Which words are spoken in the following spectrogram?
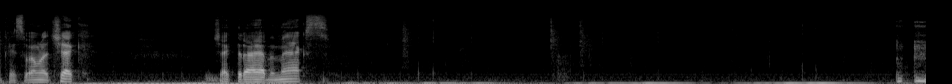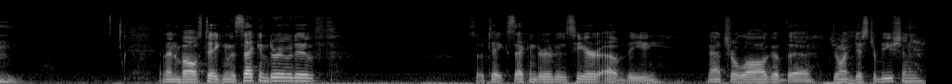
Okay, so I want to check check that I have a max. and that involves taking the second derivative. So take second derivatives here of the natural log of the joint distribution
